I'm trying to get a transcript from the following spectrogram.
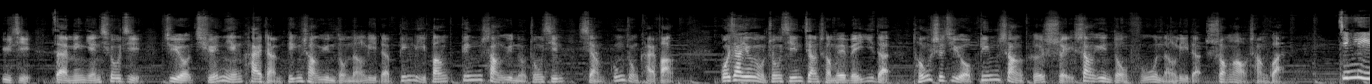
预计在明年秋季，具有全年开展冰上运动能力的冰立方冰上运动中心向公众开放。国家游泳中心将成为唯一的同时具有冰上和水上运动服务能力的双奥场馆。经历。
